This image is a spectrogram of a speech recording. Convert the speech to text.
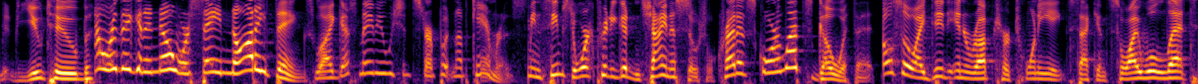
YouTube. How are they going to know we're saying naughty things? Well, I guess maybe we should start putting up cameras. I mean, seems to work pretty good in China. Social credit score. Let's go with it. Also, I did interrupt her 28 seconds, so I will let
